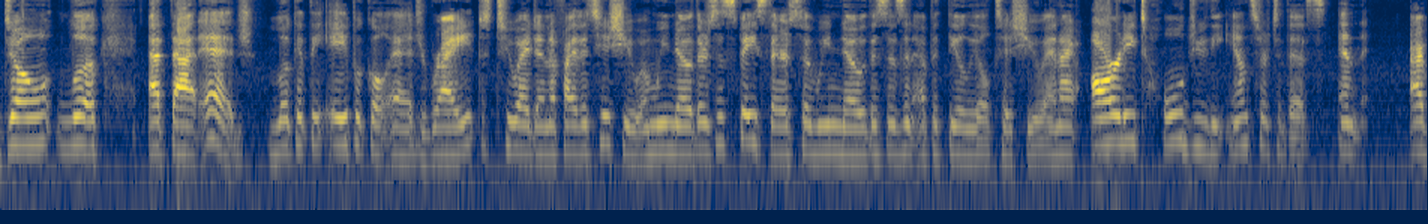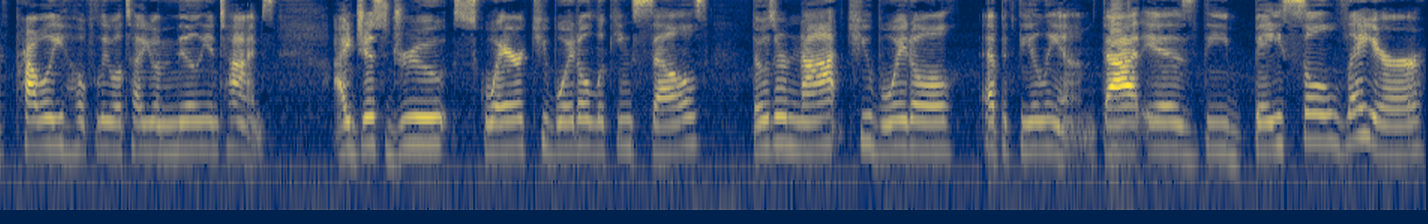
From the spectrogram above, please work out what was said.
Don't look at that edge. Look at the apical edge, right, to identify the tissue. And we know there's a space there, so we know this is an epithelial tissue. And I already told you the answer to this, and I've probably, hopefully, will tell you a million times. I just drew square cuboidal-looking cells. Those are not cuboidal epithelium. That is the basal layer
